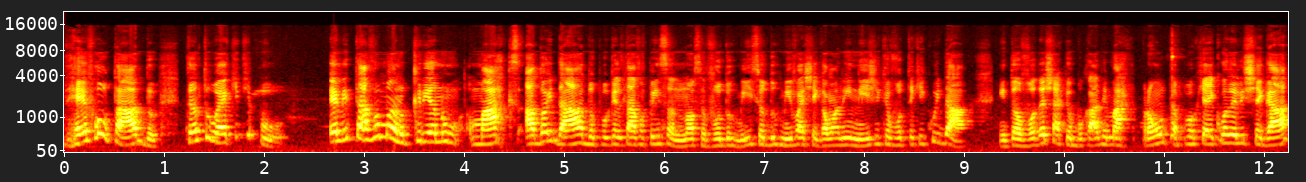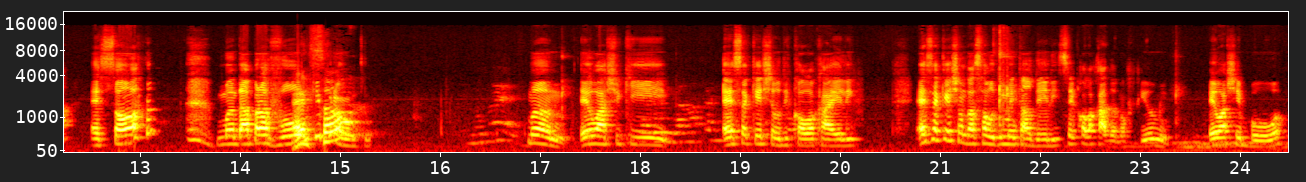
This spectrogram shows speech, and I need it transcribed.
revoltado. Tanto é que, tipo, ele tava, mano, criando Marx adoidado, porque ele tava pensando, nossa, eu vou dormir, se eu dormir vai chegar um alienígena que eu vou ter que cuidar. Então eu vou deixar aqui o um bocado de Marx pronta, porque aí quando ele chegar, é só mandar pra voo é que só... pronto. Mano, eu acho que essa questão de colocar ele. Essa questão da saúde mental dele ser colocada no filme, eu achei boa.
